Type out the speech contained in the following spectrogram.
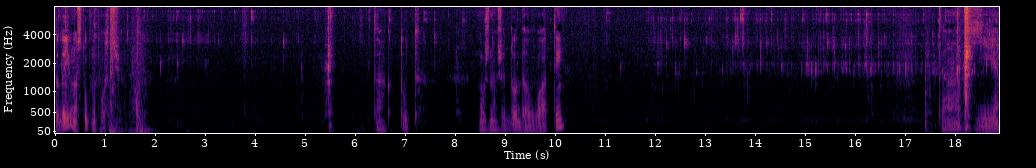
додаю наступну порцію. Так, тут можна вже додавати. Так, є.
